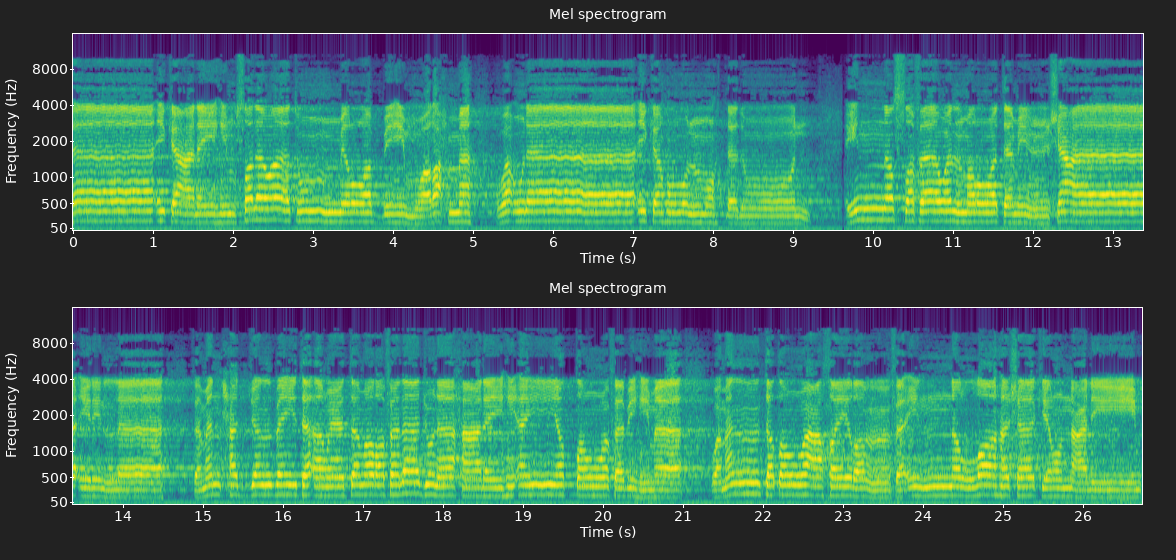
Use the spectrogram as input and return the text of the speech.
أولئك عليهم صلوات من ربهم ورحمة وأولئك هم المهتدون. إن الصفا والمروة من شعائر الله فمن حج البيت أو اعتمر فلا جناح عليه أن يطوف بهما ومن تطوع خيرا فإن الله شاكر عليم.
